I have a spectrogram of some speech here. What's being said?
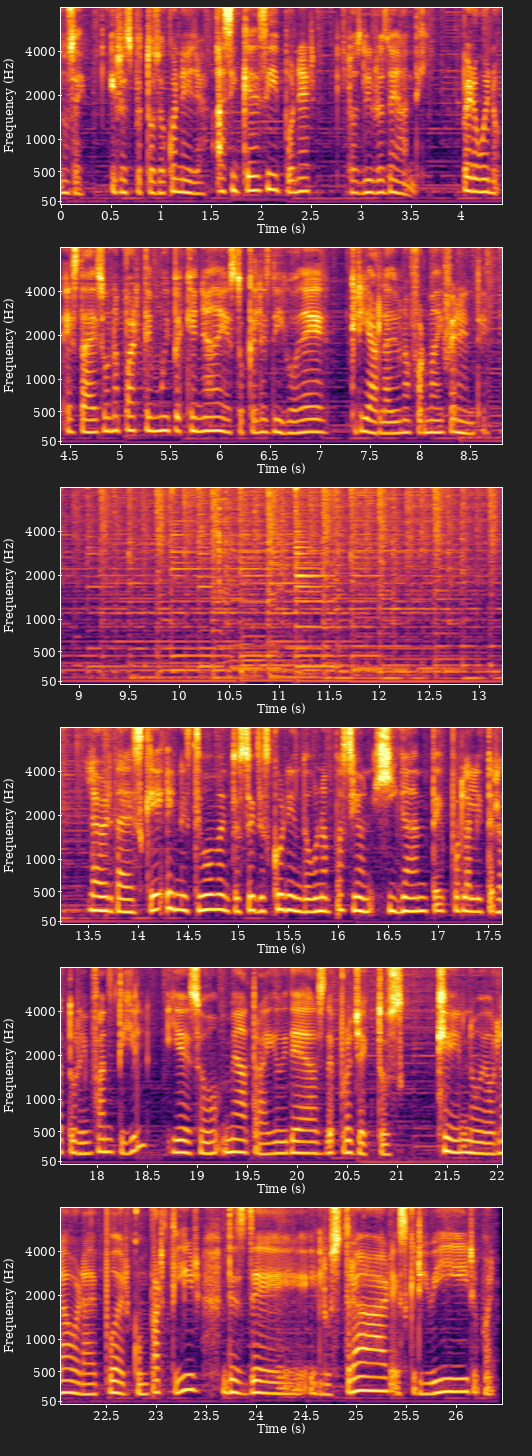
no sé, irrespetuoso con ella. Así que decidí poner los libros de Andy. Pero bueno, esta es una parte muy pequeña de esto que les digo de criarla de una forma diferente. La verdad es que en este momento estoy descubriendo una pasión gigante por la literatura infantil y eso me ha traído ideas de proyectos que no veo la hora de poder compartir, desde ilustrar, escribir, bueno,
